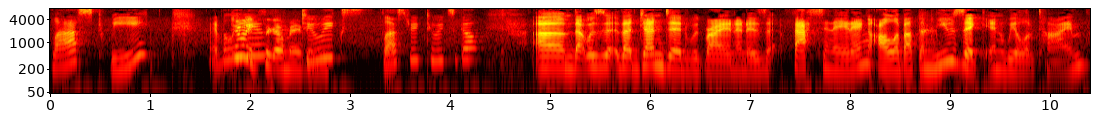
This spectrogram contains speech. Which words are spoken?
last week. I believe Two weeks ago, maybe. Two weeks last week, two weeks ago. Um, that was that Jenn did with Brian and is fascinating, all about the music in Wheel of Time.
